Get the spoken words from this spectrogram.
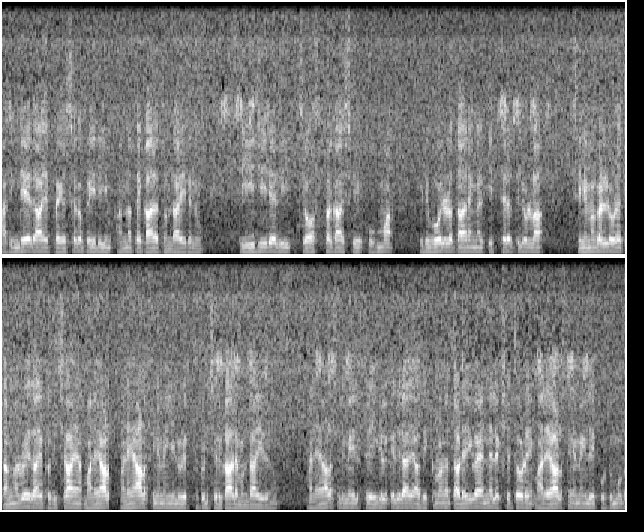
അതിന്റേതായ പ്രേക്ഷക പ്രീതിയും അന്നത്തെ കാലത്തുണ്ടായിരുന്നു. ടി. ജി. രവി ജോസ് പ്രകാശ് ഉമ്മർ ഇതുപോലുള്ള താരങ്ങൾ ഇത്തരത്തിലുള്ള സിനിമകളിലൂടെ തങ്ങളുടേതായ പ്രതിച്ഛായ മലയാള മലയാള സിനിമയിൽ ഉയർത്തിപ്പിടിച്ചൊരു കാലമുണ്ടായിരുന്നു. മലയാള സിനിമയിൽ സ്ത്രീകൾക്കെതിരായ അതിക്രമങ്ങൾ തടയുക എന്ന ലക്ഷ്യത്തോടെ മലയാള സിനിമയിലെ പുതുമുഖ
